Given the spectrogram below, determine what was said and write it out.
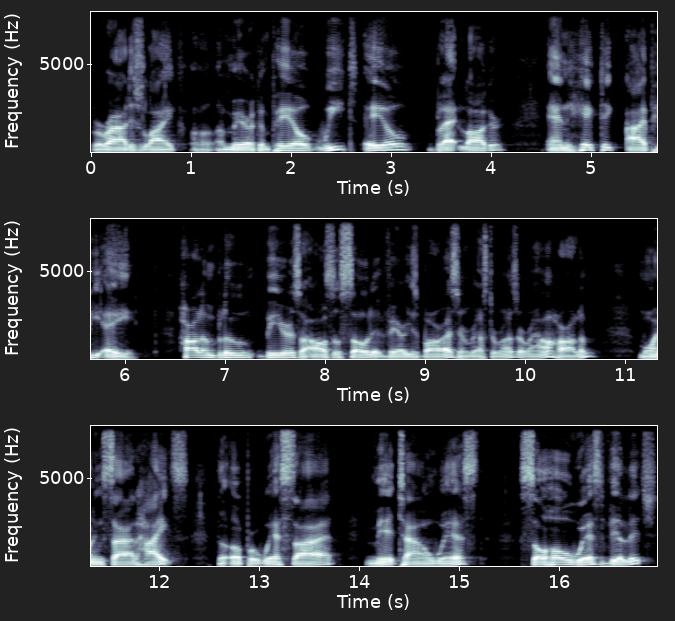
varieties like uh, American Pale Wheat Ale, Black Lager, and Hectic IPA. Harlem Blue beers are also sold at various bars and restaurants around Harlem. Morningside Heights, the Upper West Side, Midtown West, Soho West Village,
